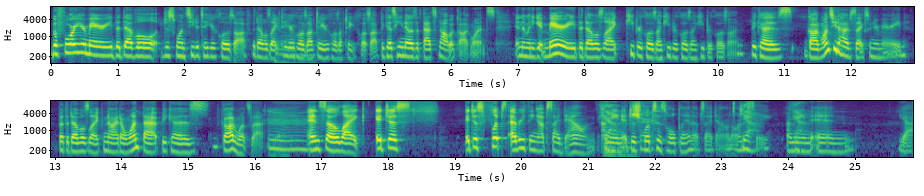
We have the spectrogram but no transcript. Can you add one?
before you're married, the devil just wants you to take your clothes off. The devil's like, take your clothes mm-hmm. off, take your clothes off, take your clothes off, because he knows that that's not what God wants. And then when you get married, the devil's like, keep your clothes on, keep your clothes on, keep your clothes on, because God wants you to have sex when you're married. But the devil's like, no, I don't want that because God wants that. Mm. And so like it just it just flips everything upside down. I mean, it just sure. flips his whole plan upside down, honestly. I Yeah. mean, and yeah.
